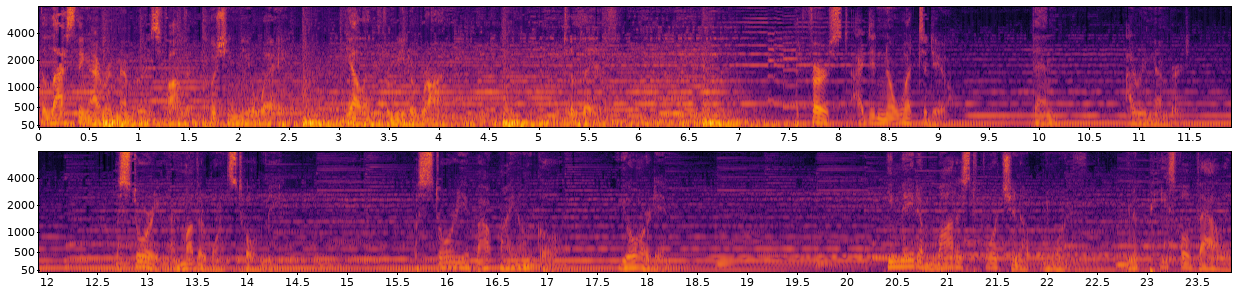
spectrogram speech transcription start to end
The last thing I remember is father pushing me away, yelling for me to run, to live. At first, I didn't know what to do. Then, I remembered. A story my mother once told me. A story about my uncle, Jordan. He made a modest fortune up north, in a peaceful valley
